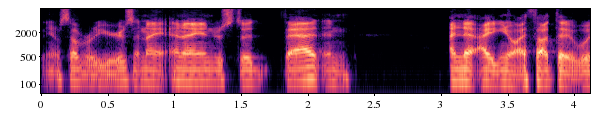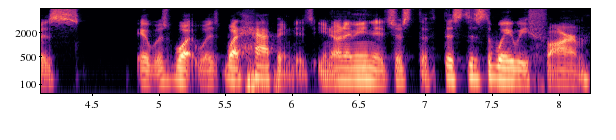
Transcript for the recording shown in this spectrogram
you know several years and i and i understood that and and i you know i thought that it was it was what was what happened is you know what i mean? It's just the, this, this is the way we farm.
